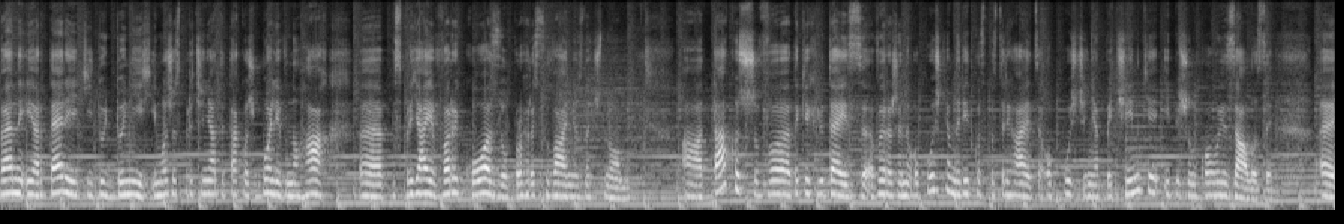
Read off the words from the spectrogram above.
вени і артерії, які йдуть до ніг, і може спричиняти також болі в ногах, е, сприяє варикозу, прогресуванню значному. А також в таких людей з вираженим опущенням нерідко спостерігається опущення печінки і пішункової залози. Е,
